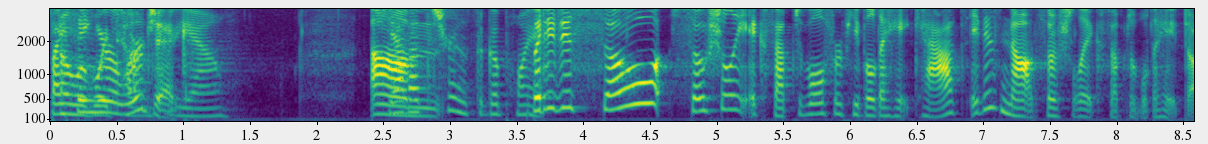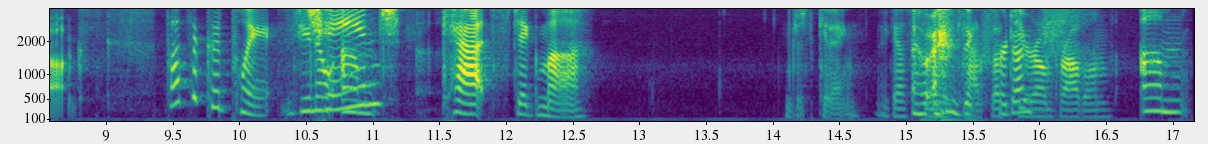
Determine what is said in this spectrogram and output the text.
by Oh, saying you're allergic. Yeah. Um, yeah, that's true. That's a good point. But it is so socially acceptable for people to hate cats. It is not socially acceptable to hate dogs. that's a good point. Do you know? um, Change cat stigma. I'm just kidding. I guess Oh, I was like, cats, for that's your own problem. Um,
